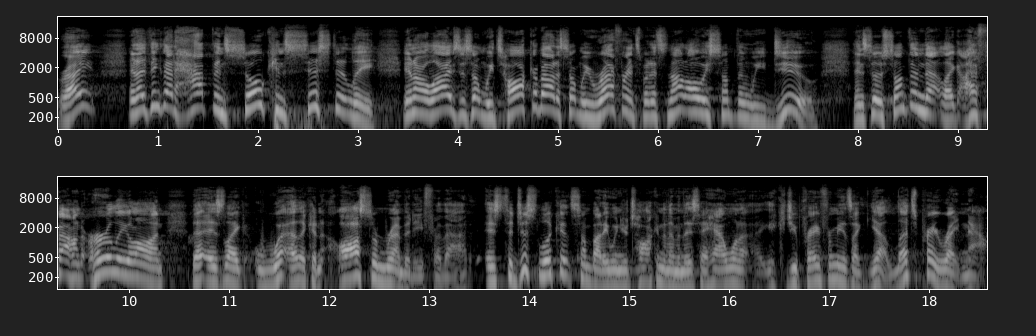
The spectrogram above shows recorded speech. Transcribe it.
right? And I think that happens so consistently in our lives. It's something we talk about, it's something we reference, but it's not always something we do. And so something that like I found early on that is like like an awesome remedy for that is to just look at somebody when you're talking to them and they say, "Hey, I want to could you pray for me?" It's like, "Yeah, let's pray right now."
